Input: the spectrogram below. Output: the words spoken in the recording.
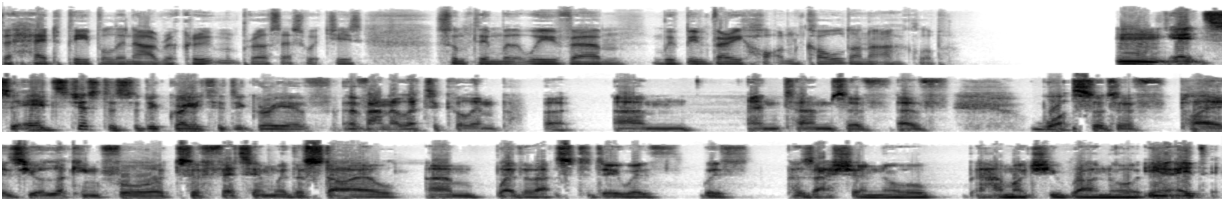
the head people in our recruitment process, which is something that we've um, we've been very hot and cold on at our club. Mm, it's it's just a sort of greater degree of of analytical input um, in terms of of what sort of players you're looking for to fit in with a style, um, whether that's to do with with possession or how much you run, or you know, it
